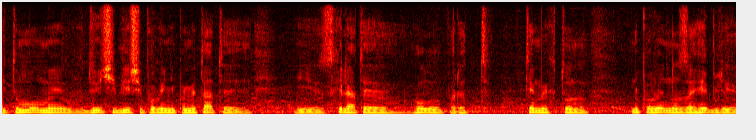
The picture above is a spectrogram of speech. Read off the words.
І тому ми вдвічі більше повинні пам'ятати і схиляти голову перед тими, хто не повинно загиблі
